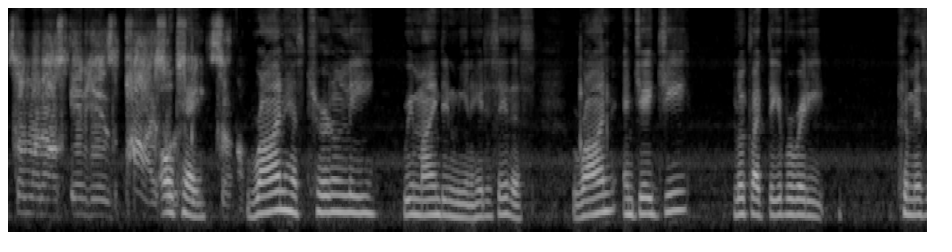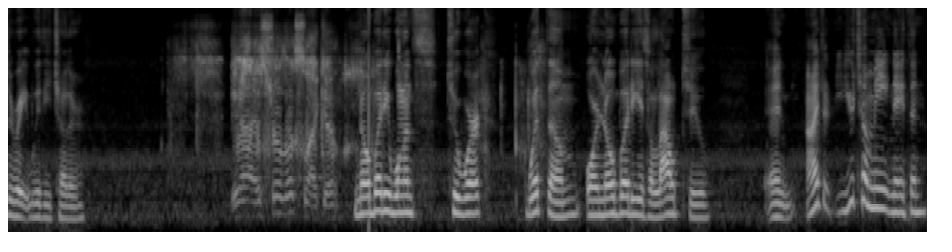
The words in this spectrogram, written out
someone else in his pie. So Okay. Speak. So Ron has totally reminded me, and I hate to say this, Ron and JG look like they've already commiserate with each other. yeah, it sure looks like it. Nobody wants to work with them, or nobody is allowed to. And I, you tell me, Nathan,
